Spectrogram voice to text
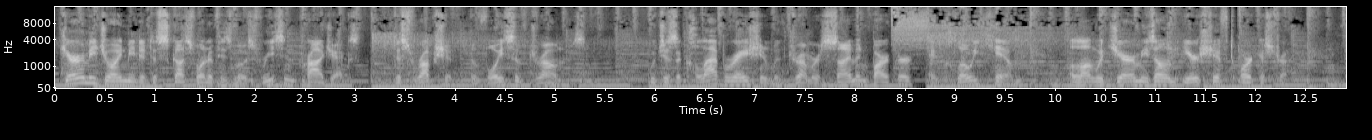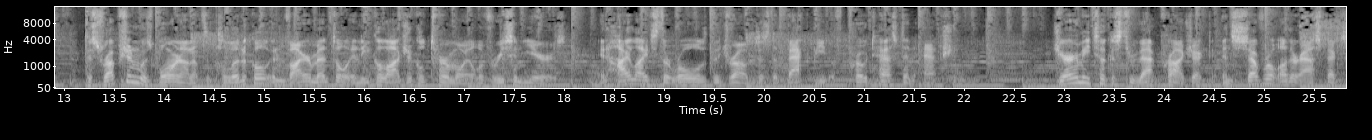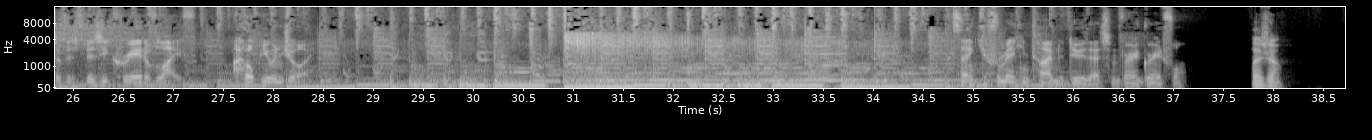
Jeremy joined me to discuss one of his most recent projects, Disruption The Voice of Drums, which is a collaboration with drummers Simon Barker and Chloe Kim, along with Jeremy's own Earshift Orchestra. Disruption was born out of the political, environmental, and ecological turmoil of recent years and highlights the role of the drums as the backbeat of protest and action. Jeremy took us through that project and several other aspects of his busy creative life. I hope you enjoy. Thank you for making time to do this. I'm very grateful. Pleasure.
